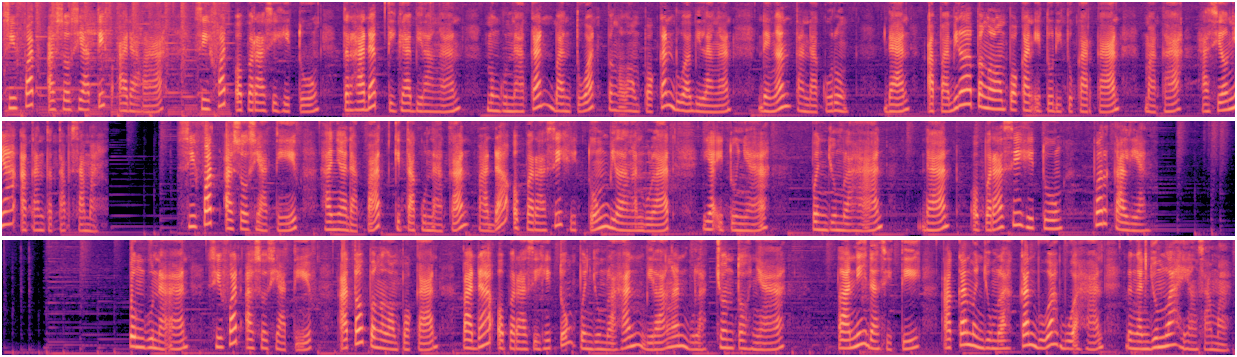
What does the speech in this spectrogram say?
Sifat asosiatif adalah sifat operasi hitung terhadap tiga bilangan menggunakan bantuan pengelompokan dua bilangan dengan tanda kurung. Dan apabila pengelompokan itu ditukarkan, maka hasilnya akan tetap sama. Sifat asosiatif hanya dapat kita gunakan pada operasi hitung bilangan bulat, yaitunya penjumlahan dan operasi hitung perkalian. Penggunaan sifat asosiatif atau pengelompokan pada operasi hitung penjumlahan bilangan bulat. Contohnya, Lani dan Siti akan menjumlahkan buah-buahan dengan jumlah yang sama.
